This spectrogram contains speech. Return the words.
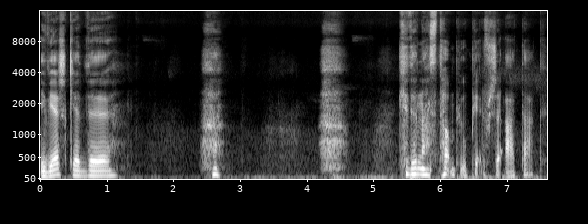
I wiesz, kiedy. Kiedy nastąpił pierwszy atak,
